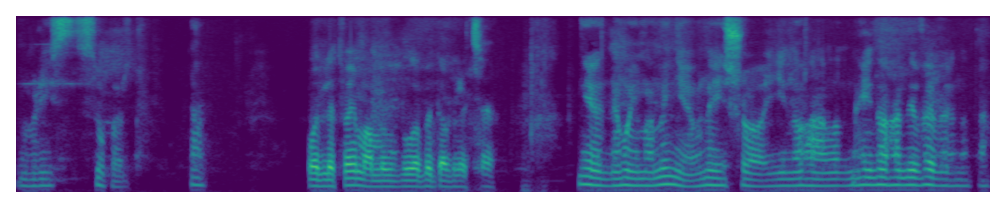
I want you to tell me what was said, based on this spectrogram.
В ріст супер. От для твоєї мами було би добре це. Ні, для моєї мами ні. В неї що, її нога, неї нога не вивернута.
